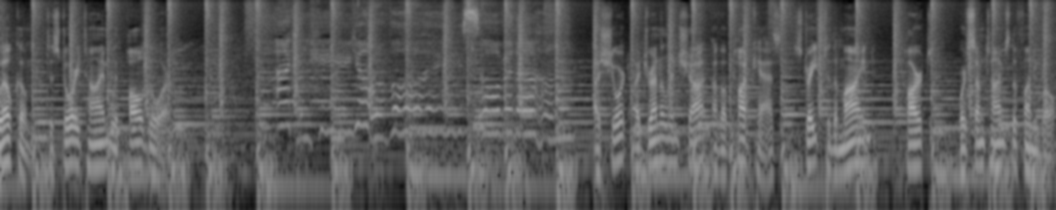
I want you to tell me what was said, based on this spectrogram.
Welcome to Storytime with Paul Dorr. I can hear your voice over the hum. A short adrenaline shot of a podcast straight to the mind, heart, or sometimes the funny bone,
